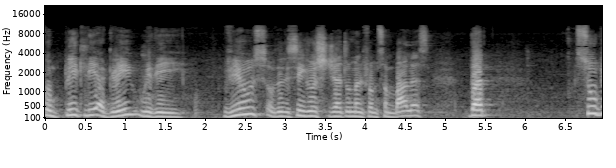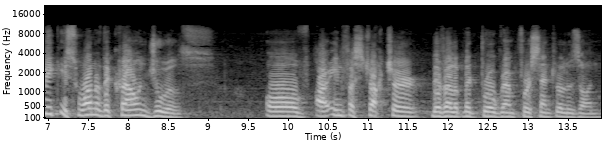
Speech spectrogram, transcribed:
completely agree with the views of the distinguished gentleman from Zambales that Subic is one of the crown jewels of our infrastructure development program for Central Luzon.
